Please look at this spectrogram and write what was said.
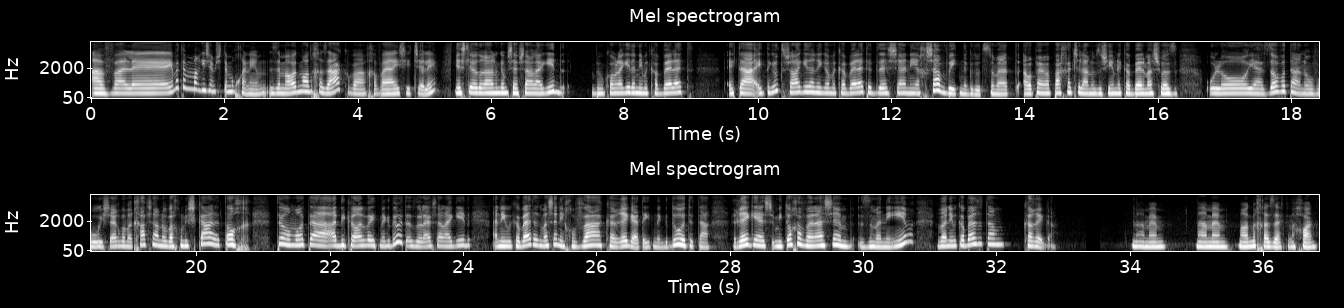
אבל uh, אם אתם מרגישים שאתם מוכנים, זה מאוד מאוד חזק בחוויה האישית שלי. יש לי עוד רעיון גם שאפשר להגיד, במקום להגיד אני מקבלת את ההתנגדות, אפשר להגיד אני גם מקבלת את זה שאני עכשיו בהתנגדות. זאת אומרת, הרבה פעמים הפחד שלנו זה שאם נקבל משהו אז הוא לא יעזוב אותנו והוא יישאר במרחב שלנו ואנחנו נשקע לתוך תאומות הדיכאון וההתנגדות, אז אולי אפשר להגיד, אני מקבלת את מה שאני חווה כרגע, את ההתנגדות, את הרגש, מתוך הבנה שהם זמניים, ואני מקבלת אותם כרגע. מהמם, מהמם, מאוד מחזק, נכון.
